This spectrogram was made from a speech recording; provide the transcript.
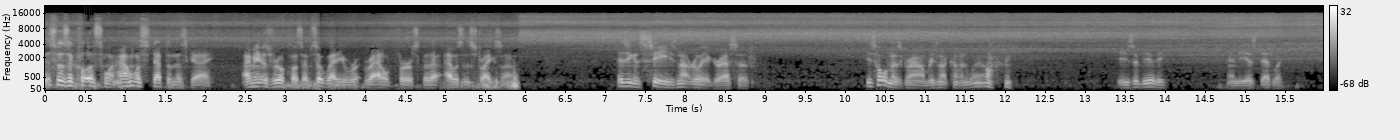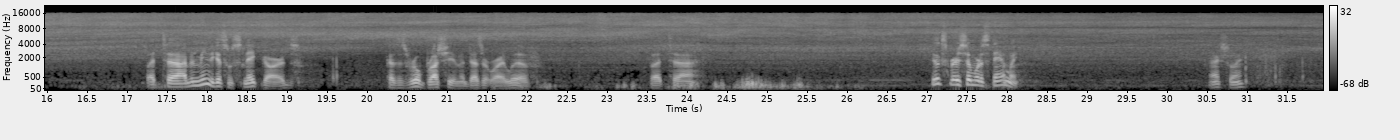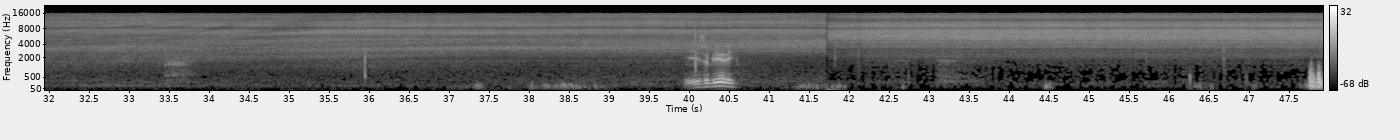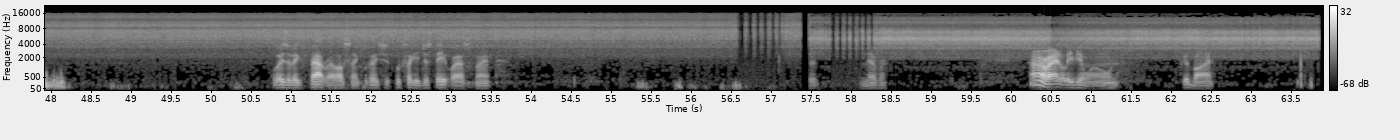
This was a close one. I almost stepped on this guy. I mean, it was real close. I'm so glad he rattled first because I, I was in strike zone. As you can see, he's not really aggressive. He's holding his ground, but he's not coming well. he's a beauty, and he is deadly. But uh, I've been meaning to get some snake guards because it's real brushy in the desert where I live. But uh, he looks very similar to Stanley, actually. He's a beauty. Well, he's a big fat rattlesnake. Looks like, looks like he just ate last night. Never. All right, I'll leave you alone. Goodbye.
